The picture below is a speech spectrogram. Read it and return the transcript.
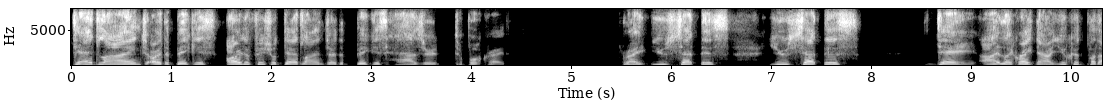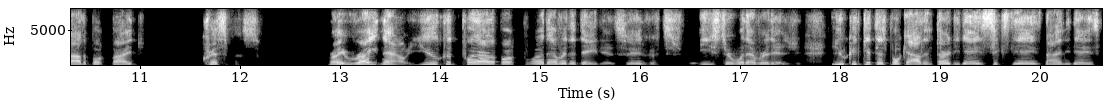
deadlines are the biggest, artificial deadlines are the biggest hazard to book writing, right? You set this, you set this day. I like right now, you could put out a book by Christmas right? Right now, you could put out a book, whatever the date is, if it's Easter, whatever it is. You could get this book out in 30 days, 60 days, 90 days.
